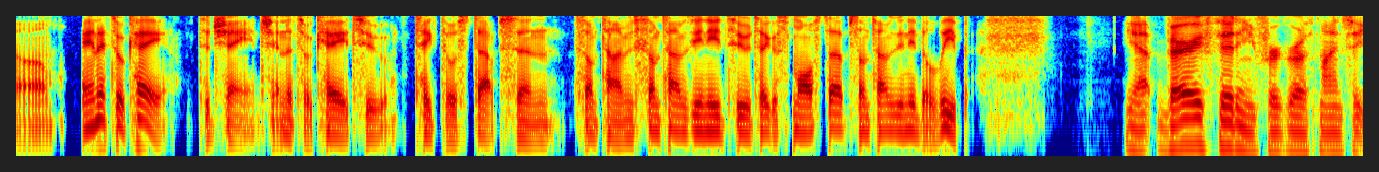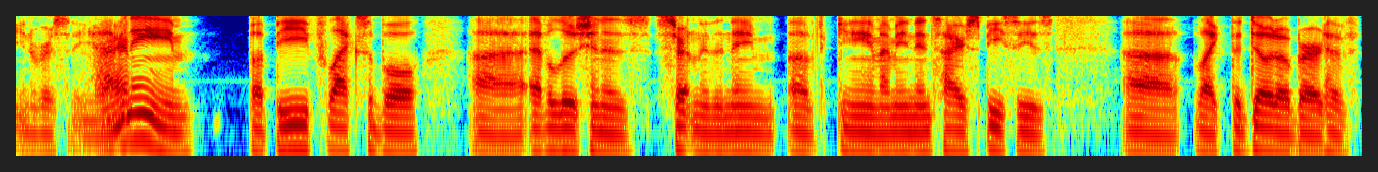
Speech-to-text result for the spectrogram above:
um, and it's okay to change and it's okay to take those steps and sometimes sometimes you need to take a small step sometimes you need to leap. Yeah very fitting for growth mindset university. Right. have an aim but be flexible. Uh, evolution is certainly the name of the game. I mean entire species uh, like the dodo bird have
